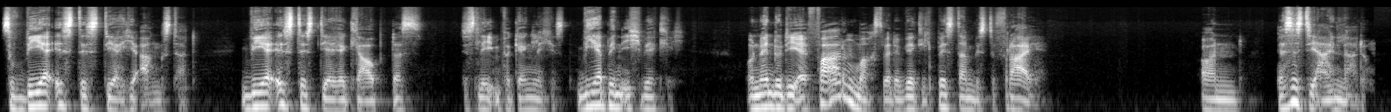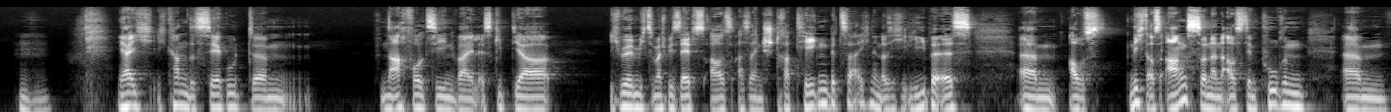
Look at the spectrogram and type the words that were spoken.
So, wer ist es, der hier Angst hat? Wer ist es, der hier glaubt, dass das Leben vergänglich ist? Wer bin ich wirklich? Und wenn du die Erfahrung machst, wer du wirklich bist, dann bist du frei. Und das ist die Einladung. Mhm. Ja, ich, ich kann das sehr gut ähm, nachvollziehen, weil es gibt ja, ich würde mich zum Beispiel selbst als, als einen Strategen bezeichnen, also ich liebe es, ähm, aus, nicht aus Angst, sondern aus dem puren, ähm,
